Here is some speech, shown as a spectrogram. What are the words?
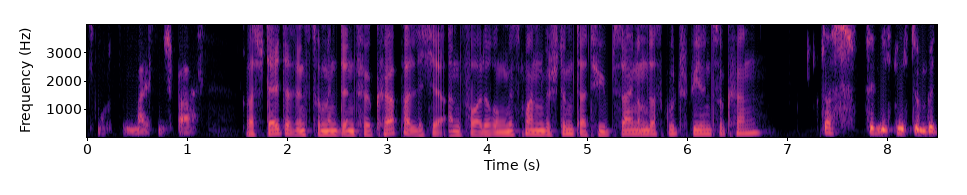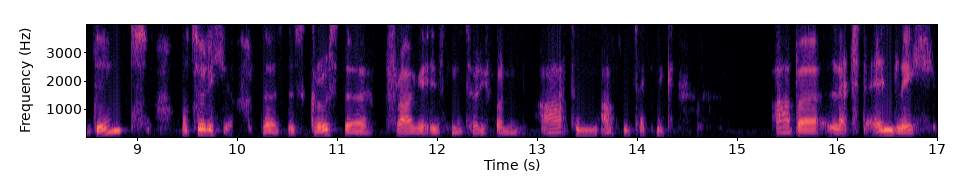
Das macht am meisten Spaß. Was stellt das Instrument denn für körperliche Anforderungen? Muss man ein bestimmter Typ sein, um das gut spielen zu können? Das finde ich nicht unbedingt. Natürlich, das, das größte Frage ist natürlich von Atem, Atemtechnik. Aber letztendlich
